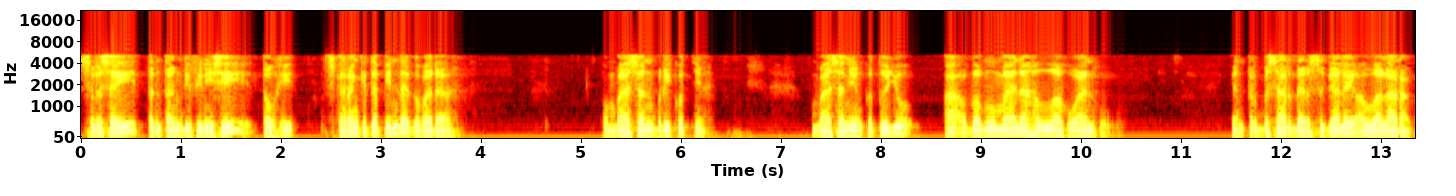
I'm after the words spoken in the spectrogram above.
Selesai tentang definisi tauhid. Sekarang kita pindah kepada pembahasan berikutnya. Pembahasan yang ketujuh, a'zamu manahallahu anhu yang terbesar dari segala yang Allah larang.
